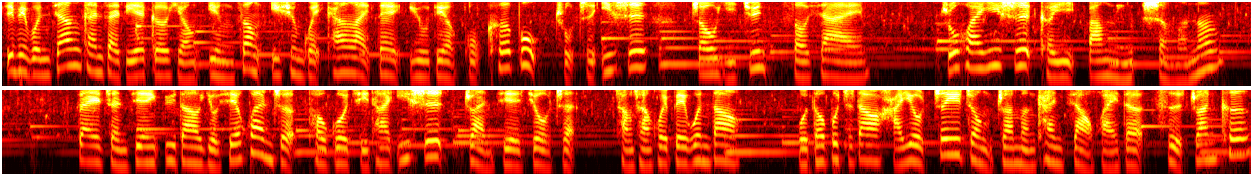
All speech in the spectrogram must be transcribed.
这篇文章刊载在高雄永总医讯会刊来的，由的骨科部主治医师周怡君收下来。竹怀医师可以帮您什么呢？在诊间遇到有些患者透过其他医师转介就诊，常常会被问到。我都不知道还有这一种专门看脚踝的刺专科。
